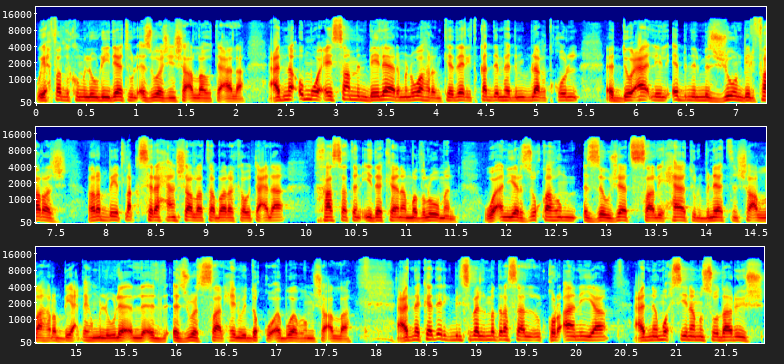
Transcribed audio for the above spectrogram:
ويحفظ لكم الوليدات والأزواج إن شاء الله تعالى. عندنا أم عصام من بلار من وهران. كذلك تقدم هذا المبلغ تقول الدعاء للابن المسجون بالفرج. ربي يطلق سراحه إن شاء الله تبارك وتعالى. خاصة إذا كان مظلوما وأن يرزقهم الزوجات الصالحات والبنات. إن شاء الله ربي يعطيهم الأزواج الصالحين ويدقوا أبوابهم إن شاء الله. عندنا كذلك بالنسبة للمدرسة القرآنية عندنا محسنة من صداروش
